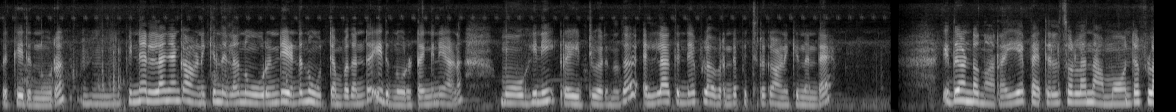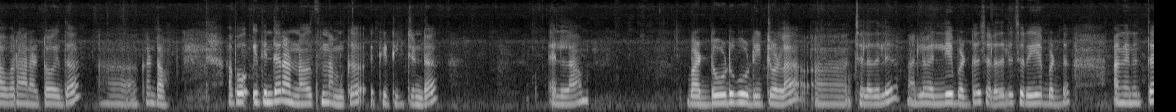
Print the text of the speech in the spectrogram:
ഇതൊക്കെ ഇരുന്നൂറ്. പിന്നെ എല്ലാം ഞാൻ കാണിക്കുന്നില്ല. നൂറിന്റെ ഉണ്ട് നൂറ്റമ്പതുണ്ട് ഇരുന്നൂറ് ഇട്ട് ഇങ്ങനെയാണ് മോഹിനി റേറ്റ് വരുന്നത്. എല്ലാത്തിന്റെയും ഫ്ലവറിന്റെ പിക്ചർ കാണിക്കുന്നുണ്ടേ. ഇത് കണ്ടോ? നിറയെ പെറ്റൽസ് ഉള്ള നമോന്റെ ഫ്ലവറാണ് കേട്ടോ ഇത്. കണ്ടോ? അപ്പോൾ ഇതിന്റെ റണ്ണേഴ്സ് നമുക്ക് കിട്ടിയിട്ടുണ്ട്. എല്ലാം ബഡോട് കൂടിയിട്ടുള്ള ചിലതിൽ നല്ല വലിയ ബഡ് ചിലതിൽ ചെറിയ ബഡ് അങ്ങനത്തെ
